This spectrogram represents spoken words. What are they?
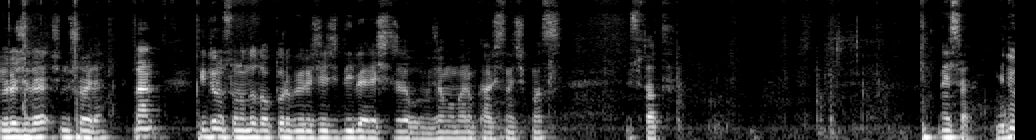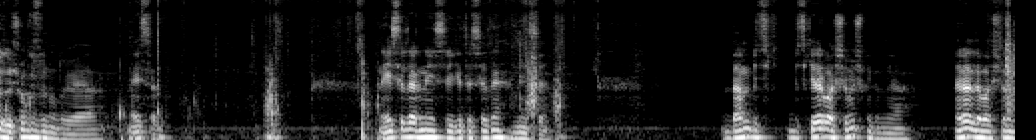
Biyolojide şimdi şöyle. Ben videonun sonunda doktor biyolojiye ciddi bir eleştiride bulunacağım. Umarım karşısına çıkmaz. Üstad. Neyse. Video da çok uzun oluyor ya. Neyse. Neyseler neyse getirse de neyse. Ben bitkilere başlamış mıydım ya? Herhalde başladım.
